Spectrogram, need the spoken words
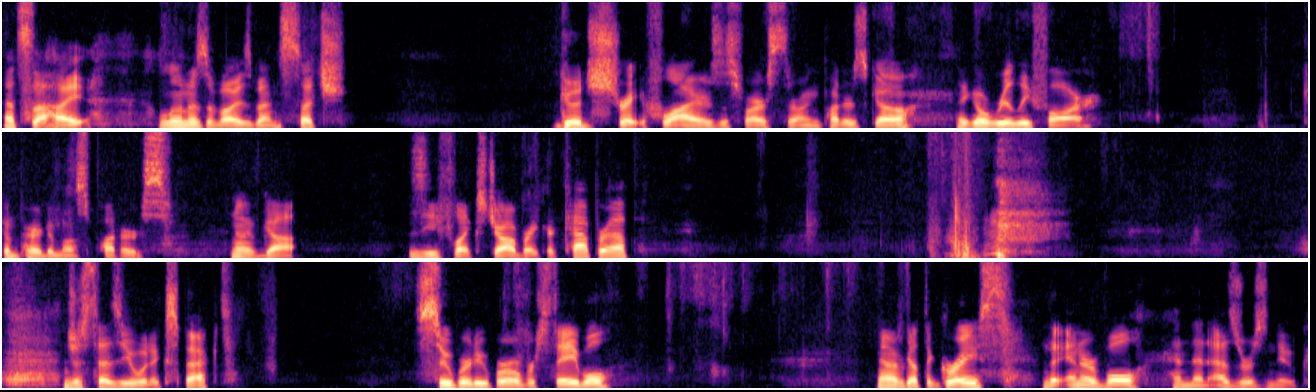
That's the height. Lunas have always been such good straight flyers as far as throwing putters go. They go really far compared to most putters. Now I've got Z-Flex Jawbreaker Cap Wrap. Just as you would expect. Super duper overstable. Now I've got the Grace, the Interval, and then Ezra's Nuke.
